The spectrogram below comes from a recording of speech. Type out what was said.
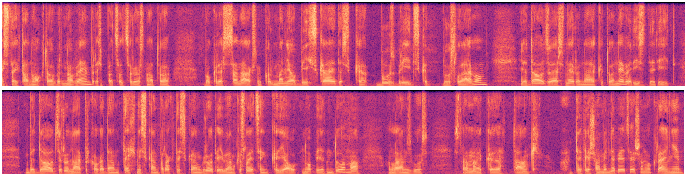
es teiktu, tā no oktobra, novembra. Es pats atceros no to Bukarestas sanāksmi, kur man jau bija skaidrs, ka būs brīdis, kad būs lēmumi, jo daudz vairs nerunāja, ka to nevar izdarīt. Bet daudz runāja par kaut kādām tehniskām, praktiskām grūtībām, kas liecina, ka jau nopietni domā un lēmums būs. Es domāju, ka tanki tiešām ir nepieciešami Ukraiņiem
